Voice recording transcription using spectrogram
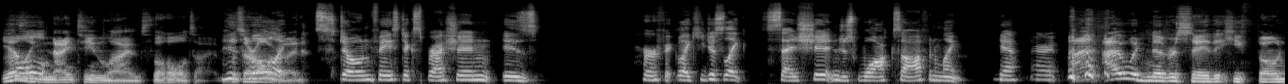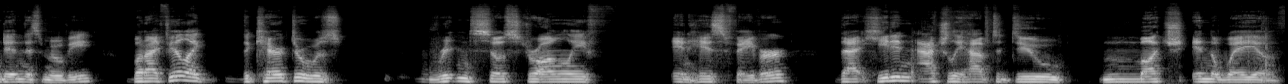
he has Whole- like 19 lines the whole time, but his they're whole all like stone faced expression is perfect. Like he just like says shit and just walks off, and I'm like, yeah, all right. I, I would never say that he phoned in this movie, but I feel like the character was written so strongly in his favor that he didn't actually have to do much in the way of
